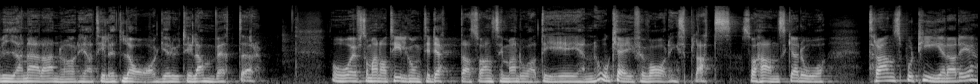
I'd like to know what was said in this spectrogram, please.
via nära anhöriga till ett lager ute i Landvetter. Och eftersom han har tillgång till detta så anser man då att det är en okej okay förvaringsplats. Så han ska då transportera det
